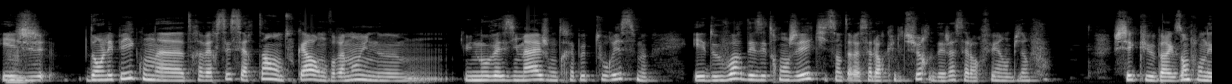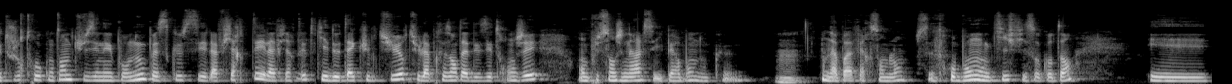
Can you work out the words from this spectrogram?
et hmm. dans les pays qu'on a traversés, certains en tout cas ont vraiment une une mauvaise image, ont très peu de tourisme et de voir des étrangers qui s'intéressent à leur culture, déjà ça leur fait un bien fou. Je sais que par exemple, on est toujours trop content de cuisiner pour nous parce que c'est la fierté, la fierté qui est de ta culture, tu la présentes à des étrangers. En plus en général, c'est hyper bon donc euh, On n'a pas à faire semblant. C'est trop bon, on kiffe, ils sont contents. Et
